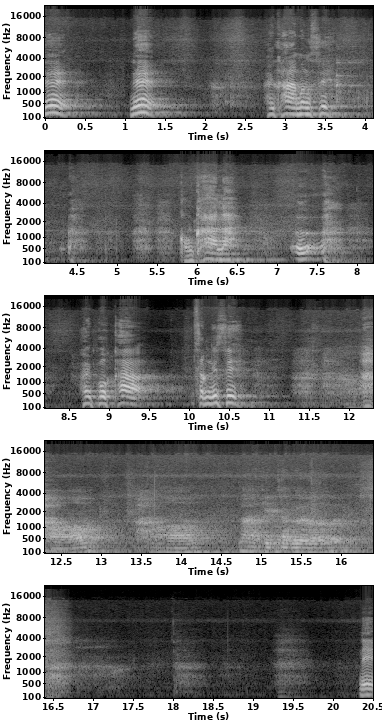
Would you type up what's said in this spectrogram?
นี่ นี่ ให้ข้ามั่งสิ ของข้าล่ะ เออ ให้พวกข้าสักนิดสิน่ากินจังเลย นี่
